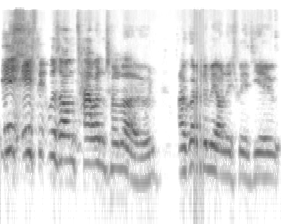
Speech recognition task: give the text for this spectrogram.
if it was on talent alone, I've got to be honest with you.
